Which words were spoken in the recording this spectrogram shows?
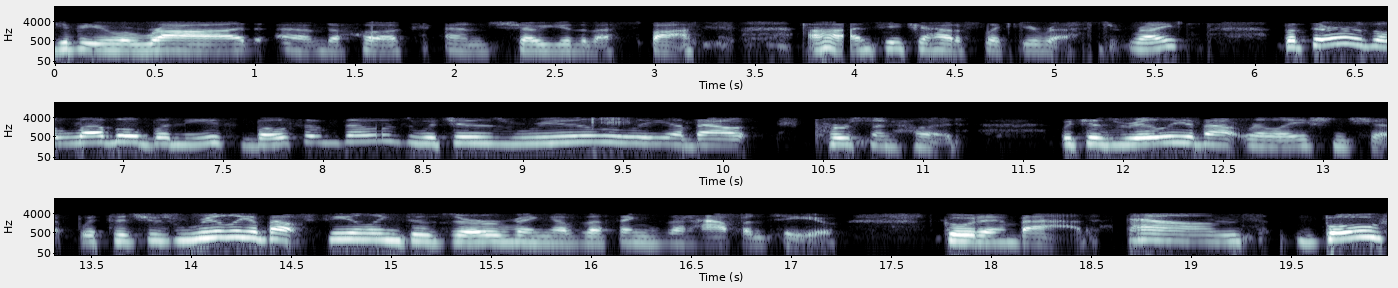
give you a rod and a hook and show you the best spots uh, and teach you how to flick your wrist, right? But there is a level beneath both of those, which is really about personhood, which is really about relationship, which is really about feeling deserving of the things that happen to you, good and bad. And both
